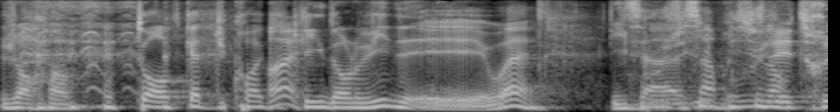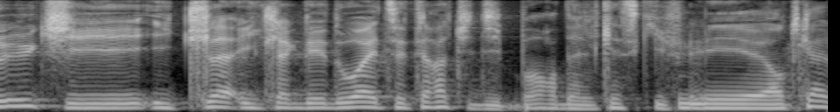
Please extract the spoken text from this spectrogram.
Genre, enfin, toi en tout cas, tu crois qu'il Ouais. clique dans le vide et ouais. Il bouge, il bouge les trucs, il, il, cla- il claque des doigts, etc. Tu te dis, bordel, qu'est-ce qu'il fait? Mais euh, en tout cas,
